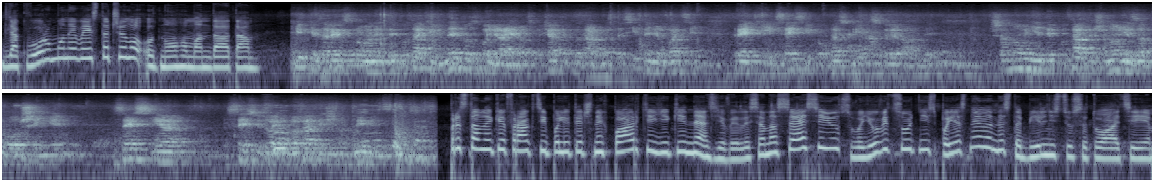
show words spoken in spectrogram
Для кворуму не вистачило одного мандата. Кількість зареєстрованих депутатів не дозволяє розпочати пленарне засідання 23-ї сесії Полтавської міської ради. Шановні депутати, шановні запрошені, сесія, сесію давайте вважати, що не. Представники фракцій політичних партій, які не з'явилися на сесію, свою відсутність пояснили нестабільністю ситуації.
